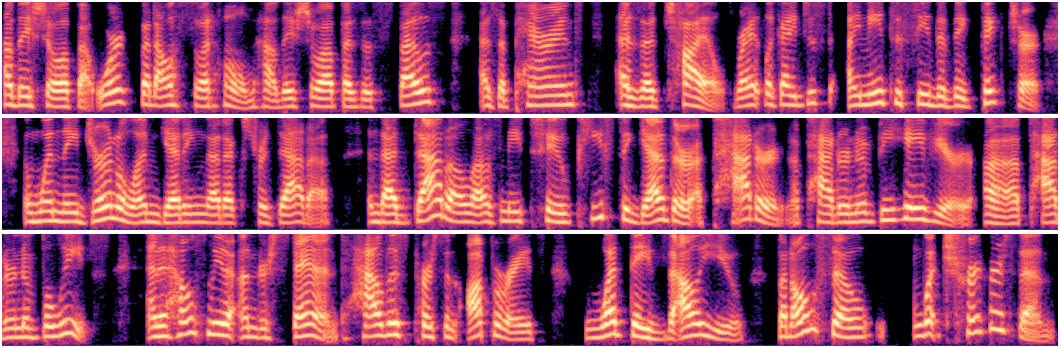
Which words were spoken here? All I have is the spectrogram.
how they show up at work, but also at home, how they show up as a spouse, as a parent, as a child, right? Like I just, I need to see the big picture. And when they journal, I'm getting that extra data. And that data allows me to piece together a pattern, a pattern of behavior, a pattern of beliefs. And it helps me to understand how this person operates, what they value, but also what triggers them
